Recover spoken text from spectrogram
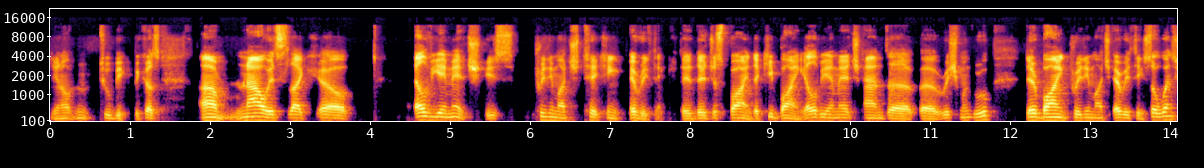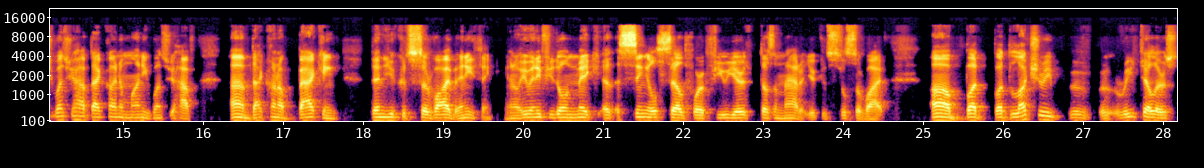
You know, too big because um, now it's like LVMH uh, is pretty much taking everything. They, they're just buying, they keep buying LVMH and uh, uh, Richemont Group. They're buying pretty much everything. So once, once you have that kind of money, once you have um, that kind of backing, then you could survive anything. You know, even if you don't make a, a single sale for a few years, doesn't matter. You could still survive. Uh, but but luxury uh, retailers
